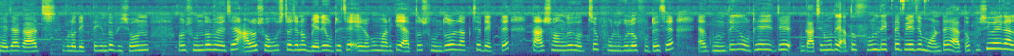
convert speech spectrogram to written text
ভেজা গাছগুলো দেখতে কিন্তু ভীষণ সুন্দর হয়েছে, আরও সবুজটা যেন বেড়ে উঠেছে, এরকম আর কি, এত সুন্দর লাগছে দেখতে, তার সঙ্গে হচ্ছে ফুলগুলো ফুটেছে, আর ঘুম থেকে উঠেই যে গাছের মধ্যে এত ফুল দেখতে পেয়ে যে মনটা এত খুশি হয়ে গেল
